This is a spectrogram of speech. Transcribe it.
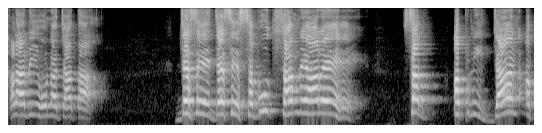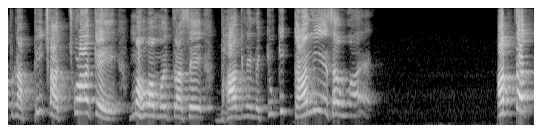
खड़ा नहीं होना चाहता। जैसे जैसे सबूत सामने आ रहे हैं, सब अपनी जान, अपना पीछा छुड़ा के महुआ मोहित्रा से भागने में, क्योंकि काम ही ऐसा हुआ है। अब तक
